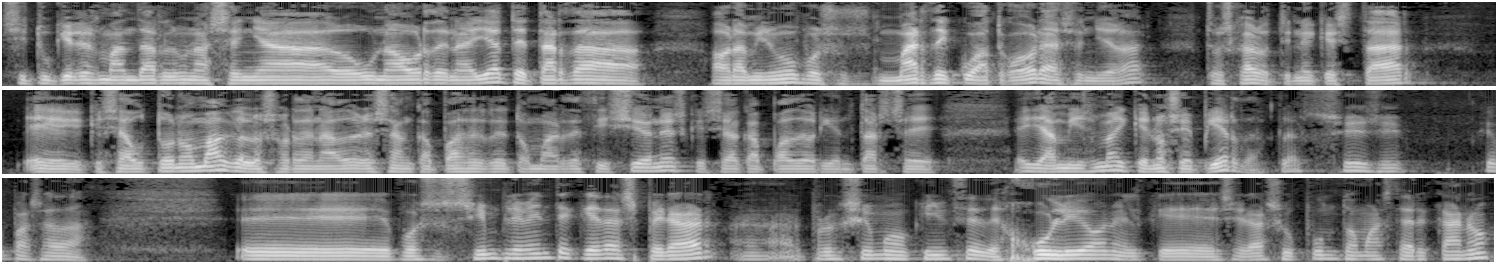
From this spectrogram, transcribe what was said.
si tú quieres mandarle una señal o una orden a ella te tarda ahora mismo pues más de cuatro horas en llegar. Entonces claro, tiene que estar eh, que sea autónoma, que los ordenadores sean capaces de tomar decisiones, que sea capaz de orientarse ella misma y que no se pierda, claro. Sí, sí, qué pasada. Eh, pues simplemente queda esperar al próximo 15 de julio, en el que será su punto más cercano.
